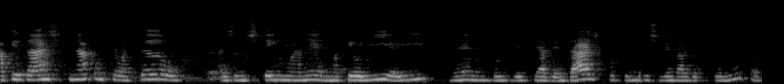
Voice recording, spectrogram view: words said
Apesar de que na constelação a gente tem uma, né, uma teoria aí, né, não vou dizer que é a verdade, porque não existe verdade absoluta,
